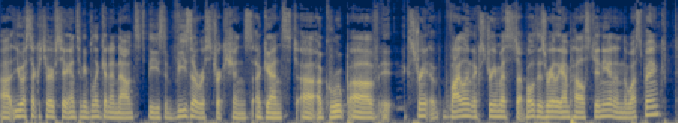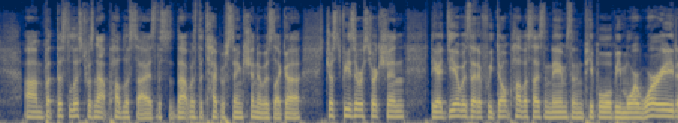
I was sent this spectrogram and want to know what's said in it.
uh, U.S. Secretary of State Antony Blinken announced these visa restrictions against uh, a group of extreme violent extremists, both Israeli and Palestinian, in the West Bank. Um, but this list was not publicized. This that was the type of sanction. It was like a just visa restriction. The idea was that if we don't publicize the names, then people will be more worried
